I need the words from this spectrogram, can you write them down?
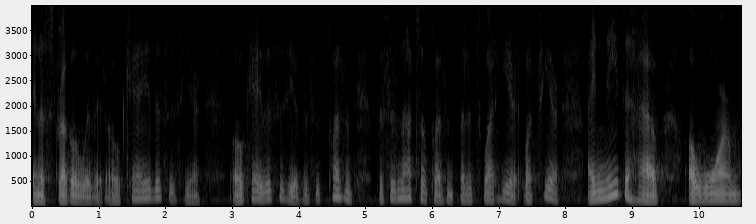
in a struggle with it. Okay, this is here. Okay, this is here. This is pleasant. This is not so pleasant, but it's what here. What's here? I need to have a warm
